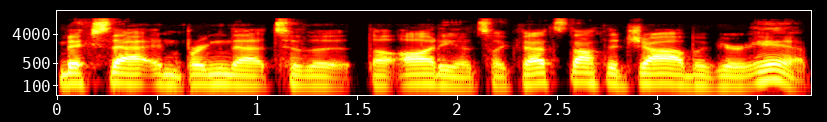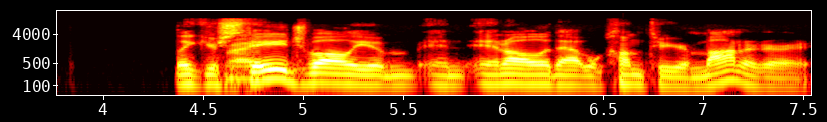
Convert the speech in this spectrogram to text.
mix that and bring that to the the audience. Like that's not the job of your amp. Like your Right. stage volume and and all of that will come through your monitor.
